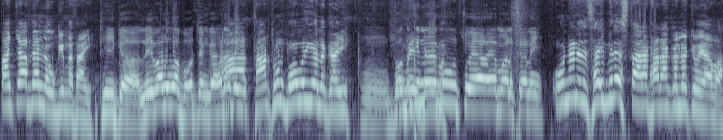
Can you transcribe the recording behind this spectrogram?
ਪੰਜ ਚਾਰ ਦਿਨ ਲਊਗੀ ਮਸਾਂ ਜੀ ਠੀਕ ਆ ਲੇਵਾ ਲੂਵਾ ਬਹੁਤ ਚੰਗਾ ਹੈ ਨਾ ਬਈ? ਹਾਂ ਥਾਣ ਥੂਣ ਬਹੁਤ ਵਧੀਆ ਲੱਗਾ ਜੀ। ਹੂੰ ਦੁੱਧ ਕਿੰਨਾ ਕੁ ਚੋਇਆ ਹੋਇਆ ਮਾਲਕਾਂ ਨੇ? ਉਹਨਾਂ ਨੇ ਦੱਸਿਆ ਵੀਰੇ 17 18 ਕਿਲੋ ਚੋਇਆ ਵਾ।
